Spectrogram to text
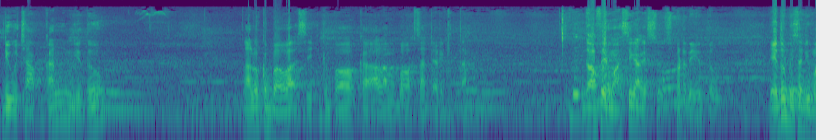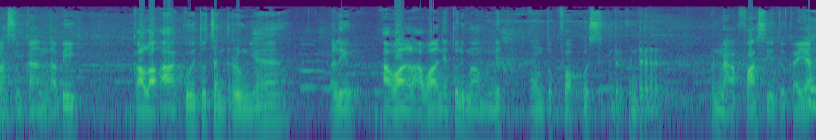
diucapkan gitu lalu ke bawah sih ke bawah ke alam bawah sadar kita. Itu afirmasi se- seperti itu. Ya itu bisa dimasukkan tapi kalau aku itu cenderungnya li- awal-awalnya tuh lima menit untuk fokus bener-bener bernafas gitu kayak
